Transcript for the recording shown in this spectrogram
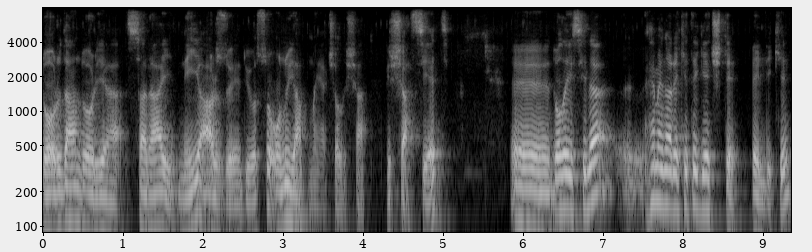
doğrudan doğruya saray neyi arzu ediyorsa onu yapmaya çalışan bir şahsiyet. E, dolayısıyla hemen harekete geçti belli ki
